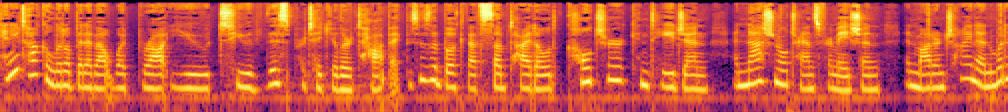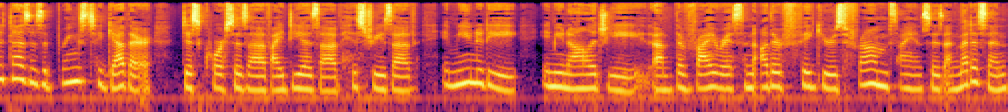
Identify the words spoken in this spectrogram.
can you talk a little bit about what brought you to this particular topic? This is a book that's subtitled Culture, Contagion, and National Transformation in Modern China. And what it does is it brings together discourses of, ideas of, histories of immunity, immunology, um, the virus, and other figures from sciences and medicine,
